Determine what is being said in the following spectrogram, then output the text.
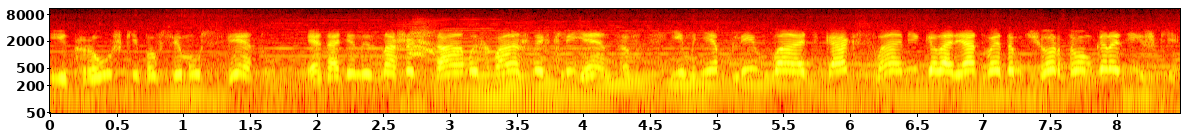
игрушки по всему свету. Это один из наших самых важных клиентов. И мне плевать, как с вами говорят в этом чертовом городишке.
